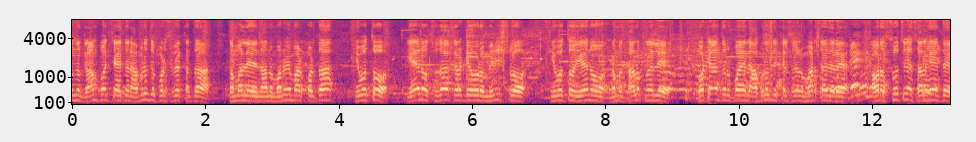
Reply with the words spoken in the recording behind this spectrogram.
ಒಂದು ಗ್ರಾಮ ಪಂಚಾಯತನ್ನು ಅಭಿವೃದ್ಧಿಪಡಿಸಬೇಕಂತ ತಮ್ಮಲ್ಲಿ ನಾನು ಮನವಿ ಮಾಡಿಕೊಳ್ತಾ, ಇವತ್ತು ಏನು ಸುಧಾಕರ್ ರೆಡ್ಡಿ ಅವರು ಮಿನಿಸ್ಟ್ರು, ಇವತ್ತು ಏನು ನಮ್ಮ ತಾಲೂಕಿನಲ್ಲಿ ಕೋಟ್ಯಾಂತರ ರೂಪಾಯಿನ ಅಭಿವೃದ್ಧಿ ಕೆಲಸಗಳನ್ನು ಮಾಡ್ತಾ ಇದ್ದಾರೆ, ಅವರ ಸೂಚನೆ ಸಲಹೆಯಂತೆ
